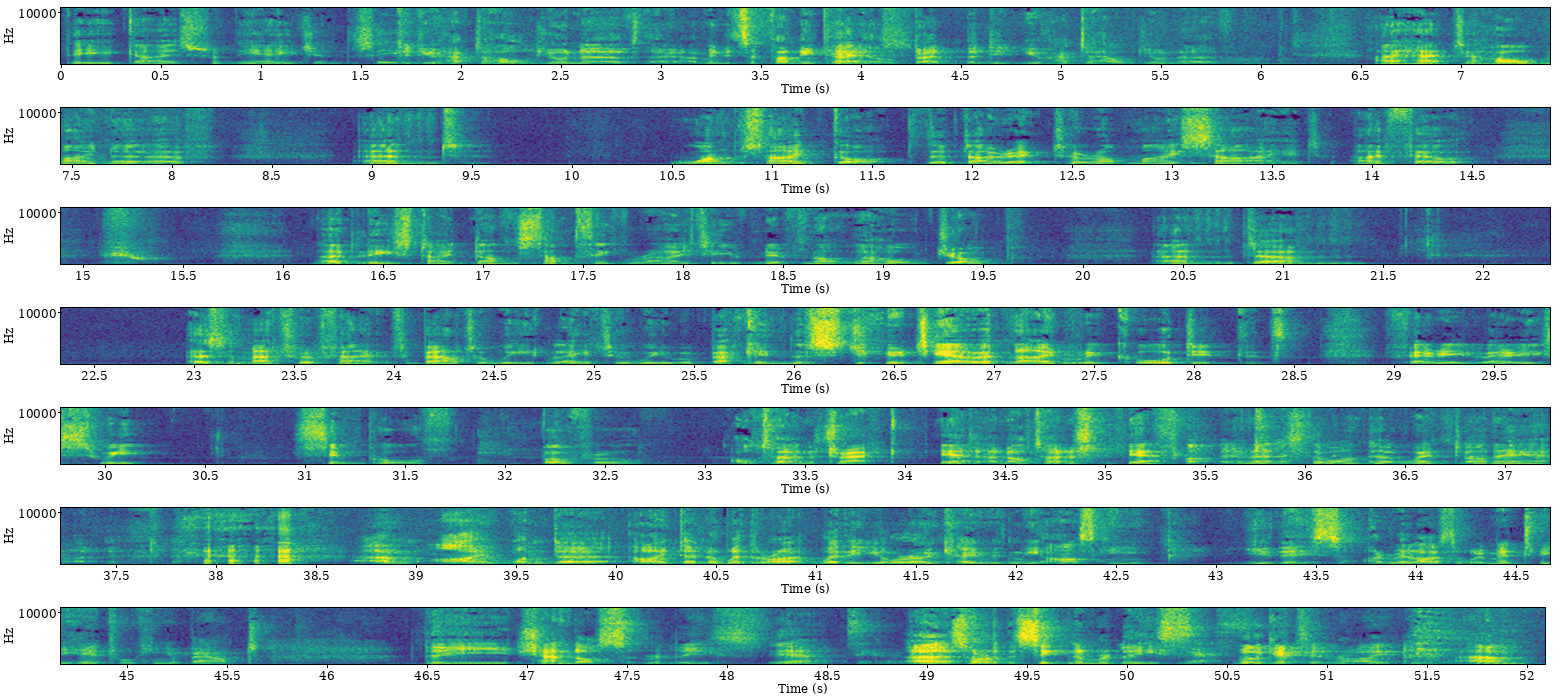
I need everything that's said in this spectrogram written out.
the guys from the agency. Did you have to hold your nerve though? I mean, it's a funny tale, Yes. but but you had to hold your nerve. I had to hold my nerve, and once I'd got the director on my side, I felt phew, at least I'd done something right, even if not the whole job. And um, as a matter of fact, about a week later, we were back in the studio, and I recorded very, very sweet, simple Bovril Alternative track. Yeah. an alternative. Yeah, Right. and that's the one that went on air. Um, I wonder. I don't know whether I, whether you're okay with me asking you this. I realise that we're meant to be here talking about the Chandos release. Yeah. Uh, sorry, the Signum release. Yes. We'll get it right. Um,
